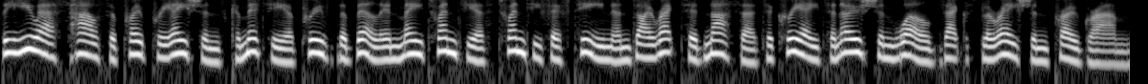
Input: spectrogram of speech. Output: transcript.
The U.S. House Appropriations Committee approved the bill in May 20, 2015, and directed NASA to create an Ocean Worlds exploration program.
